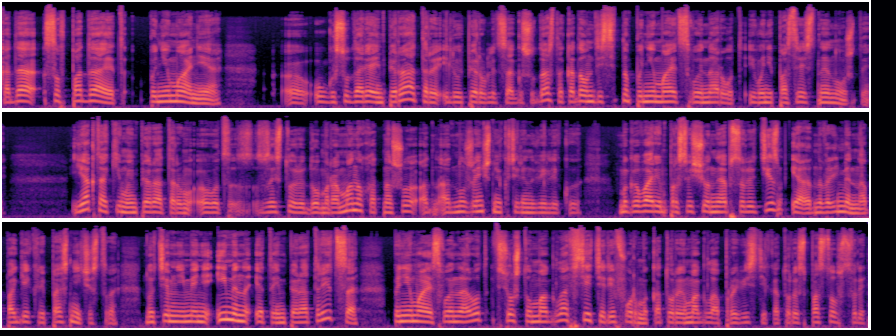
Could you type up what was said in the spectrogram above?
когда совпадает понимание э, у государя-императора или у первого лица государства, когда он действительно понимает свой народ, его непосредственные нужды. Я к таким императорам э, вот за историю Дома Романовых отношу одну женщину, Екатерину Великую. Мы говорим про священный абсолютизм и одновременно апогей крепостничества. Но, тем не менее, именно эта императрица, понимая свой народ, все, что могла, все те реформы, которые могла провести, которые способствовали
